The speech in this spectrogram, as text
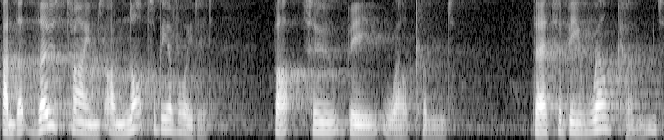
and that those times are not to be avoided, but to be welcomed. They're to be welcomed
